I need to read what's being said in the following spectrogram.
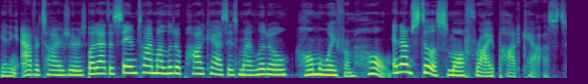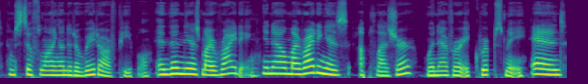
getting advertisers. But at the same time, my little podcast is my little home away from home. And I'm still a small fry podcast. I'm still flying under the radar of people. And then there's my writing. You know, my writing is a pleasure whenever it grips me. And and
